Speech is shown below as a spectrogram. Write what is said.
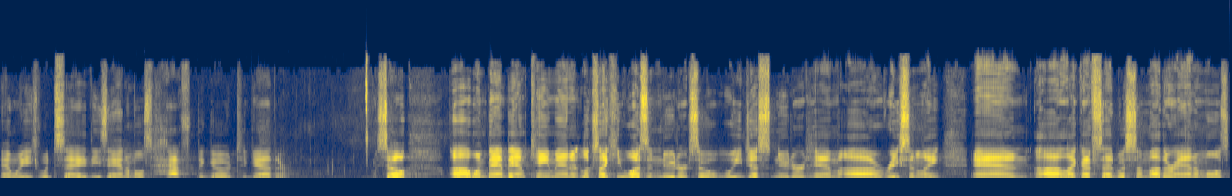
and we would say these animals have to go together. So uh, when Bam Bam came in, it looks like he wasn't neutered, so we just neutered him uh, recently. And uh, like I've said with some other animals,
